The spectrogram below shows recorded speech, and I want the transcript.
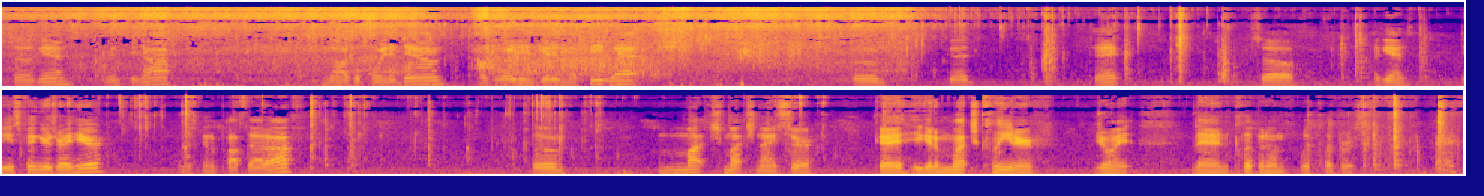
So again, rinsing off, nozzle pointed down, avoiding getting my feet wet. Boom, good, okay? So again, these fingers right here, I'm just gonna pop that off. Boom, much, much nicer. Okay, you get a much cleaner joint than clipping them with clippers. Okay,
